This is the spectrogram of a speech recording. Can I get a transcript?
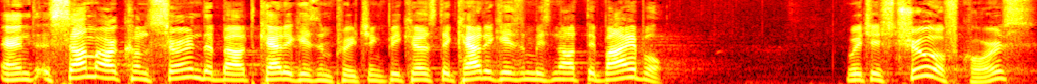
And some are concerned about catechism preaching because the catechism is not the Bible, which is true, of course.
